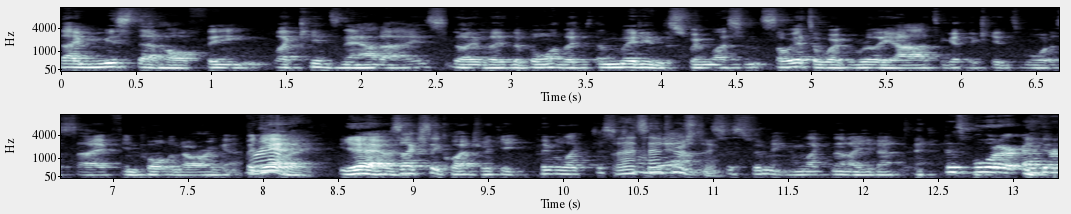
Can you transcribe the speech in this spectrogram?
They missed that whole thing. Like kids nowadays, they they they're born they're immediately into swim lessons. So we had to work really hard to get the kids water safe in Portland, Oregon. But yeah, Really? yeah, it was actually quite tricky. People were like just That's calm down. It's just swimming. I'm like, no, no, you don't. there's water everywhere.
